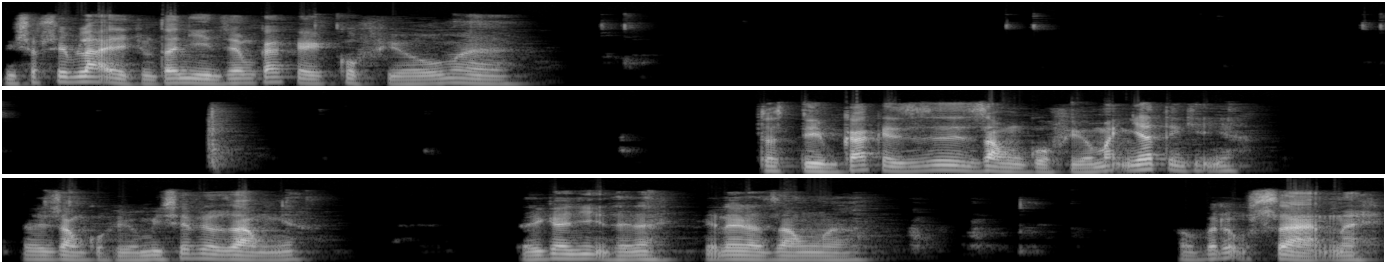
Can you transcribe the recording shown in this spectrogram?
Mình sắp xếp lại để chúng ta nhìn xem các cái cổ phiếu mà ta tìm các cái dòng cổ phiếu mạnh nhất anh chị nhé. Đây, dòng cổ phiếu mình xếp theo dòng nhé. Đấy, các anh chị thấy này hiện nay là à, dòng bất động sản này.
